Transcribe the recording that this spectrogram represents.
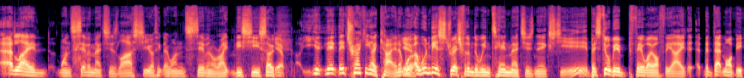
Adelaide won seven matches last year. I think they won seven or eight this year. So you, they're, they're tracking okay. And it, w- it wouldn't be a stretch for them to win 10 matches next year, but still be a fair way off the eight. But that might be,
